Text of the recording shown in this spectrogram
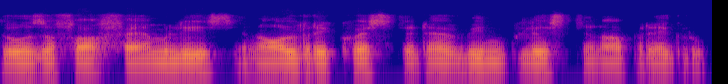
those of our families, and all requests that have been placed in our prayer group.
